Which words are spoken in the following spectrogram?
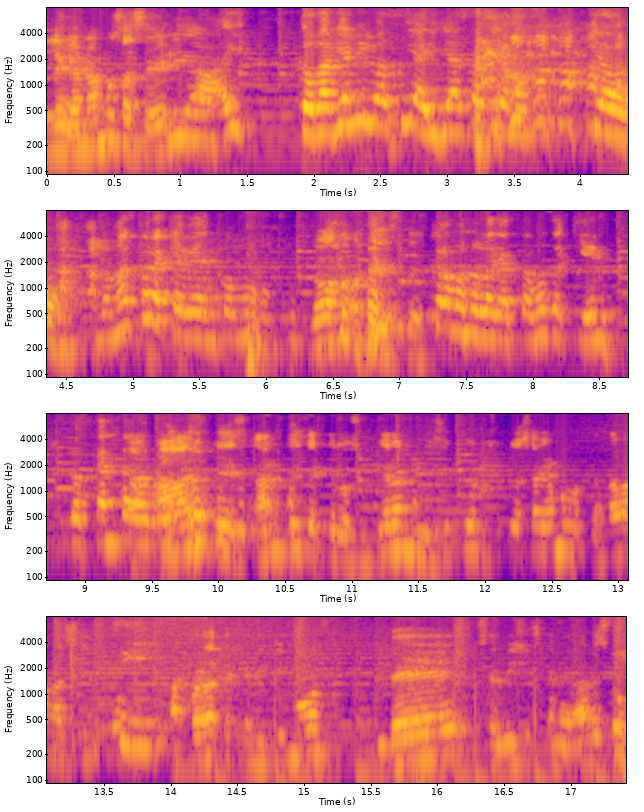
Le ganamos a Celia. Ay, todavía ni lo hacía y ya sabíamos qué hubo. Nomás para que vean cómo, No, este, cómo nos la gastamos aquí en los cántaros rotos. antes, antes de que lo supiera el municipio, nosotros sabíamos lo que andaban haciendo. Sí, Acuérdate que dijimos de servicios generales, Sí.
